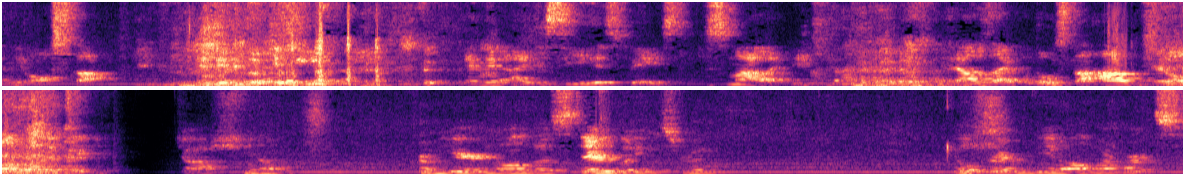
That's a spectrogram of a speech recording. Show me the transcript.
and they all stopped. And they look at me, and then I just see his face smile at me. And I was like, well, don't stop. And all Josh, you know, from here and all of us, to everybody in this room, you'll forever be in all of our hearts.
